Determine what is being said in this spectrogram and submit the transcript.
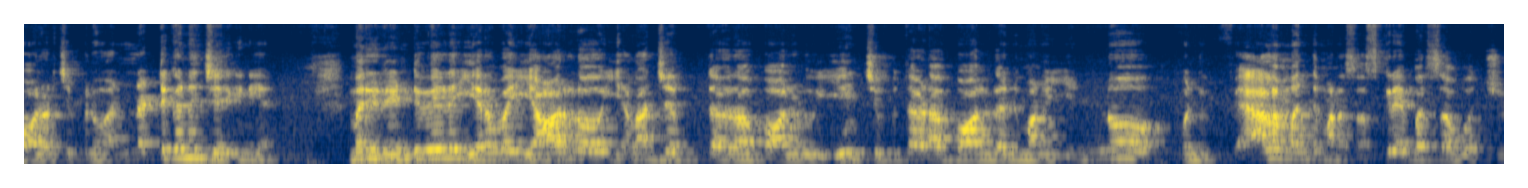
బాలుడు చెప్పినవన్నట్టుగానే జరిగినాయి మరి 2026లో ఎలా చెప్తాడా బాలుడు? ఏం చెబుతాడా బాలుడు? అని మనం ఎన్నో కొన్ని వేల మంది మన సబ్‌స్క్రైబర్స్ అవ్వచ్చు,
